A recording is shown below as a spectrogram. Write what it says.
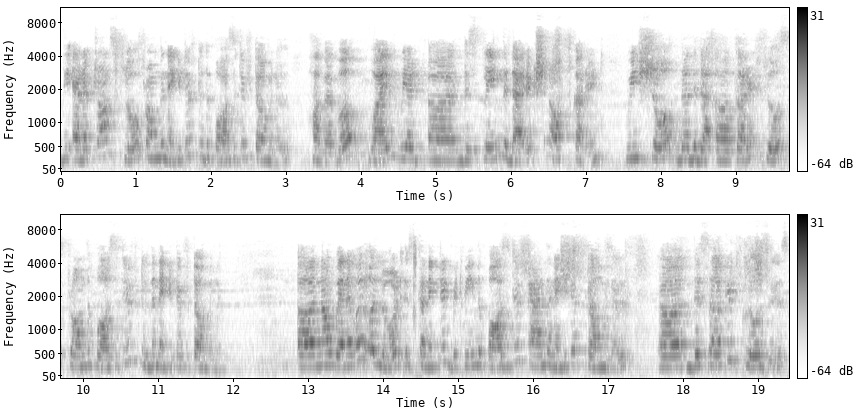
the electrons flow from the negative to the positive terminal. However, while we are uh, displaying the direction of current, we show that the uh, current flows from the positive to the negative terminal. Uh, now, whenever a load is connected between the positive and the negative terminal, uh, the circuit closes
